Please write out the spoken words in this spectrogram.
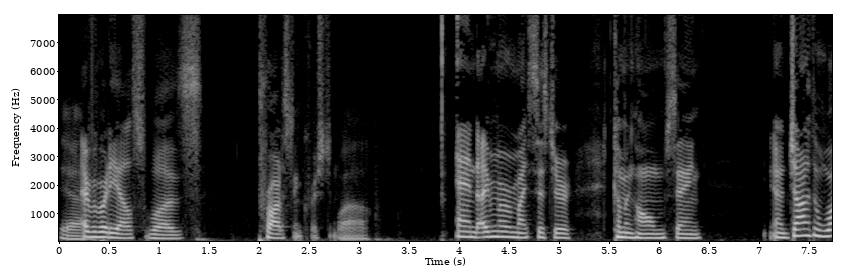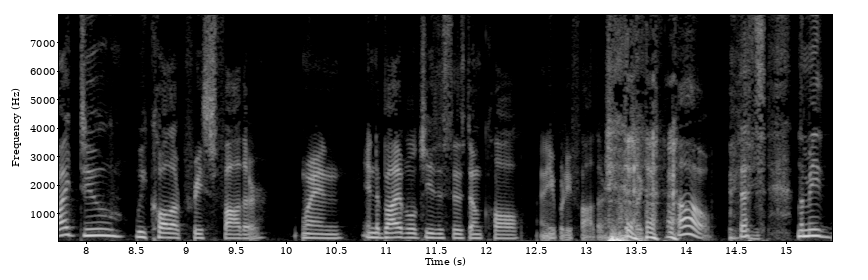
Yeah. Everybody else was Protestant Christian. wow. And I remember my sister coming home saying, you know, Jonathan, why do we call our priest father when in the Bible Jesus says don't call anybody father? And I was like, oh, that's let me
